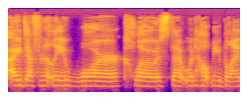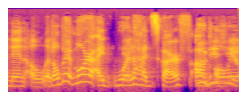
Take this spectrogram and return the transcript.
I definitely wore clothes that would help me blend in a little bit more. I wore the headscarf. Oh, um, oh, did you?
